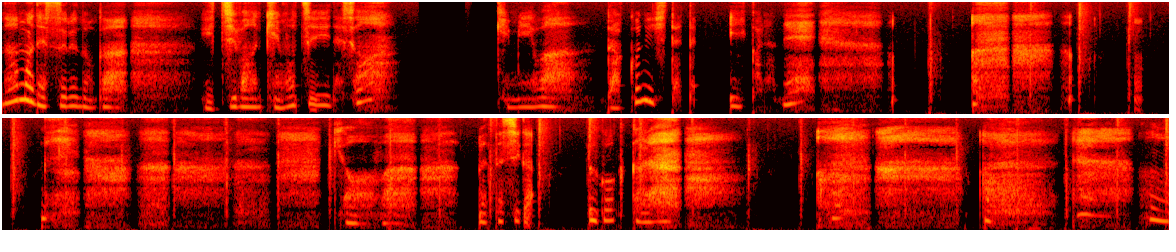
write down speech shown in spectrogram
生でするのが一番気持ちいいでしょ？君は楽にしてていいからね。今日は私が動くからうんや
